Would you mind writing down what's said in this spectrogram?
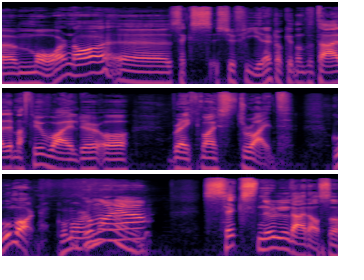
eh, morgen nå. Eh, 6.24 er klokken, og dette er Matthew Wilder og Break My Stride. God morgen. God morgen. God morgen, ja. 6-0 der, altså.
